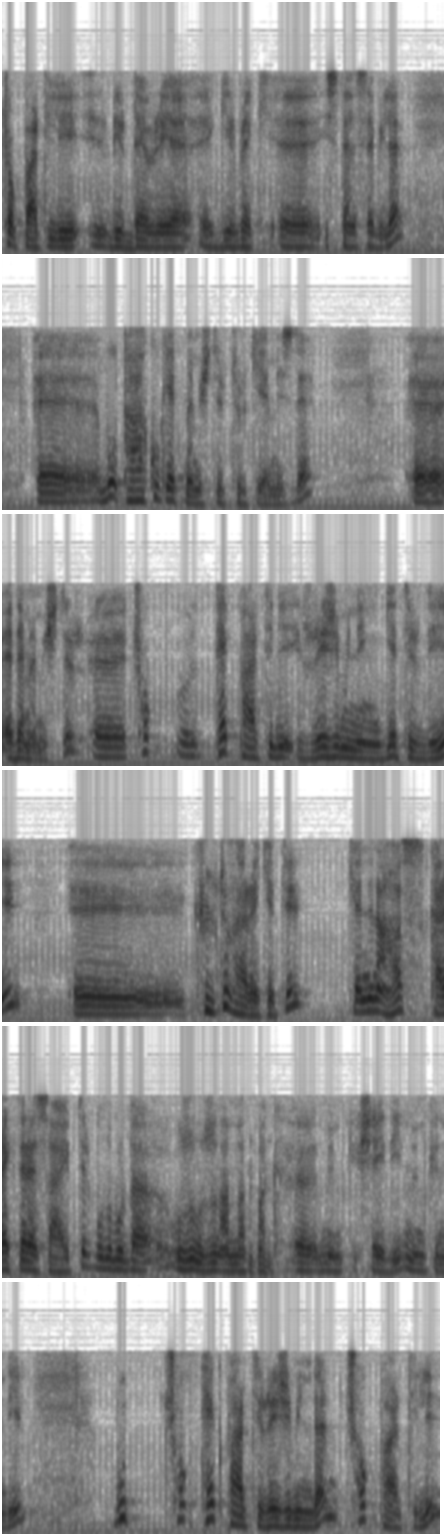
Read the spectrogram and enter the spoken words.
Çok partili e, bir devreye e, girmek e, istense bile bu tahakkuk etmemiştir Türkiye'mizde. E, edememiştir. E, çok e, tek partili rejiminin getirdiği e, kültür hareketi kendine has karaktere sahiptir. Bunu burada uzun uzun anlatmak e, mümkün şey değil, mümkün değil. Bu çok tek parti rejiminden çok partili,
